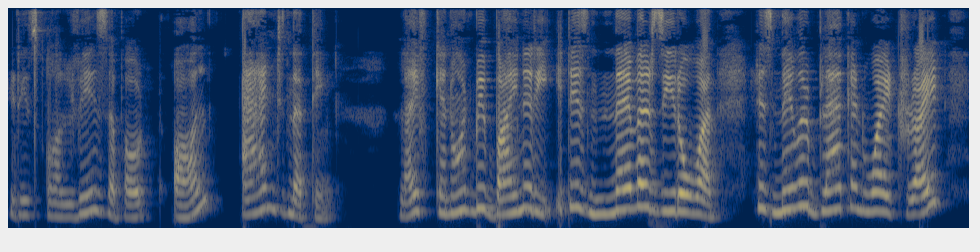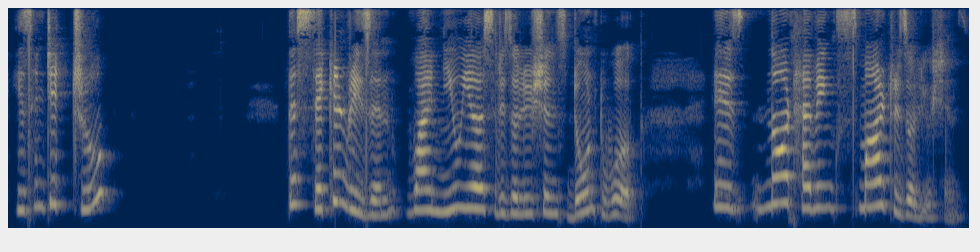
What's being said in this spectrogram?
It is always about all and nothing. Life cannot be binary. It is never zero one. It is never black and white, right? Isn't it true? The second reason why New Year's resolutions don't work is not having smart resolutions.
